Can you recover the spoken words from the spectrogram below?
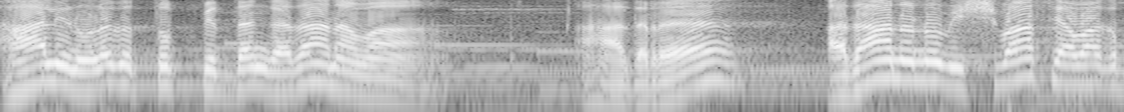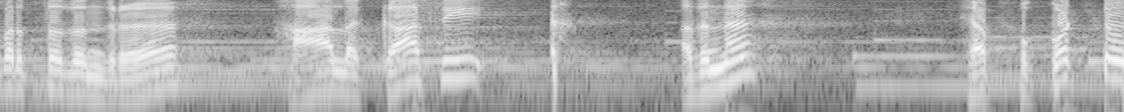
ಹಾಲಿನೊಳಗೆ ತುಪ್ಪಿದ್ದಂಗೆ ಅದಾನವ. ಆದರೆ ಅದಾನನ್ನೋ ವಿಶ್ವಾಸ ಯಾವಾಗ ಬರ್ತದಂದ್ರೆ ಹಾಲ ಕಾಸಿ ಅದನ್ನ ಹೆಪ್ಪ ಕೊಟ್ಟು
